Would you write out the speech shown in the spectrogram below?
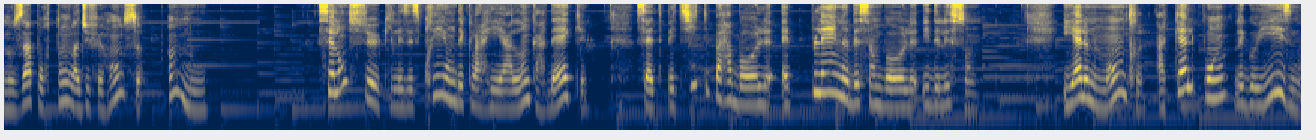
Nous apportons la différence en nous. Selon ce que les esprits ont déclaré à Alain Kardec, cette petite parabole est pleine de symboles et de leçons. Et elle nous montre à quel point l'égoïsme,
